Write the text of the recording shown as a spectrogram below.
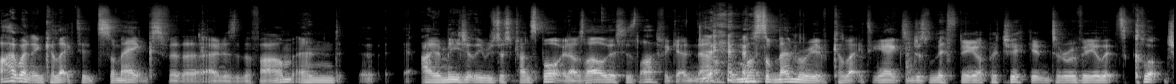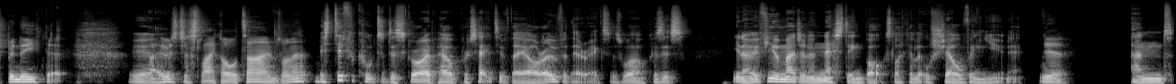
I went and collected some eggs for the owners of the farm, and uh, I immediately was just transported. I was like, "Oh, this is life again now." The muscle memory of collecting eggs and just lifting up a chicken to reveal its clutch beneath it. Yeah. It was just like old times, wasn't it? It's difficult to describe how protective they are over their eggs as well, because it's, you know, if you imagine a nesting box like a little shelving unit Yeah, and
